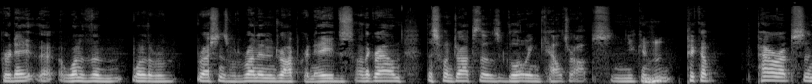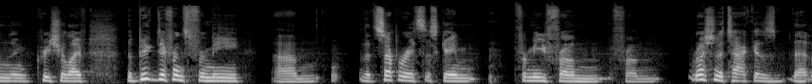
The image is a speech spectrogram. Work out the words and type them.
grenade uh, one of them one of the russians would run in and drop grenades on the ground this one drops those glowing caltrops and you can pick up power ups and increase your life. The big difference for me um, that separates this game for me from from Rush'n Attack is that,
